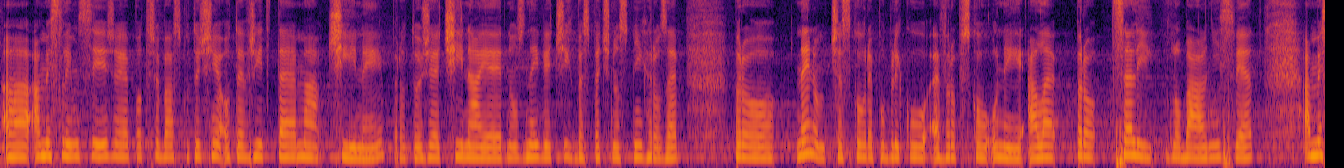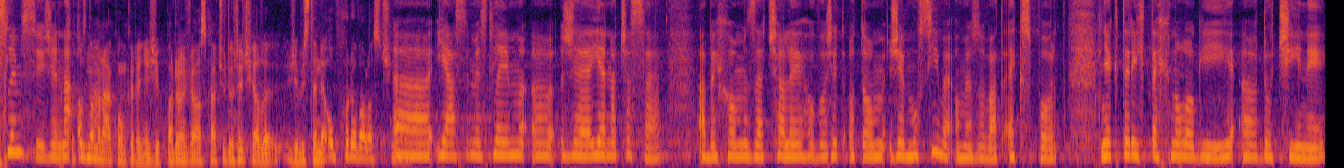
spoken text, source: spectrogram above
A, a myslím si, že je potřeba skutečně otevřít téma Číny, protože Čína je jednou z největších bezpečnostních hrozeb pro nejenom Českou republiku, Evropskou unii, ale pro celý globální svět. A myslím si, že na. Co to znamená konkrétně? Že, pardon, že vás skáču do řeči, ale že byste neobchodovala s Čínou? Uh, já si myslím, uh, že je na čase, abychom začali hovořit o tom, že musíme omezovat export některých technologií uh, do Číny,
